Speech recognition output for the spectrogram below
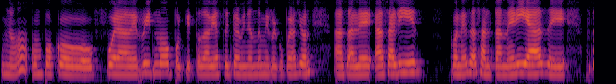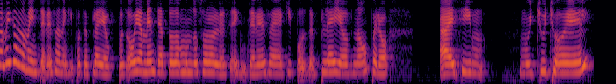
¿no? Un poco fuera de ritmo porque todavía estoy terminando mi recuperación a, sale, a salir con esas altanerías de, pues a mí solo me interesan equipos de playoffs, pues obviamente a todo mundo solo les interesa equipos de playoffs, ¿no? Pero ahí sí, muy chucho él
